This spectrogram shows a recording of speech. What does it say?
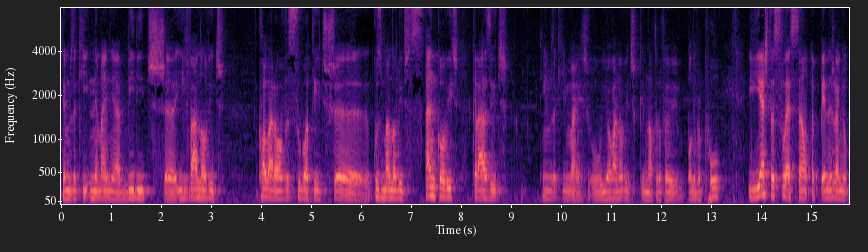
Temos aqui Nemanja Vidic, uh, Ivanovic, Kolarov, Subotic, uh, Kuzmanovic, Stankovic, Krasic. Tínhamos aqui mais o Jovanovic, que na altura foi para o Liverpool. E esta seleção apenas ganhou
